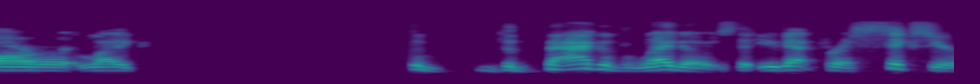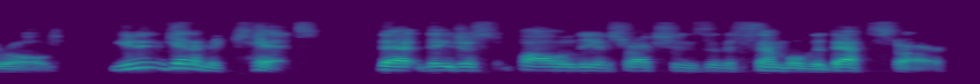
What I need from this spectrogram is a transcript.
are like the, the bag of Legos that you get for a six year old. You didn't get them a kit that they just follow the instructions and assemble the Death Star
